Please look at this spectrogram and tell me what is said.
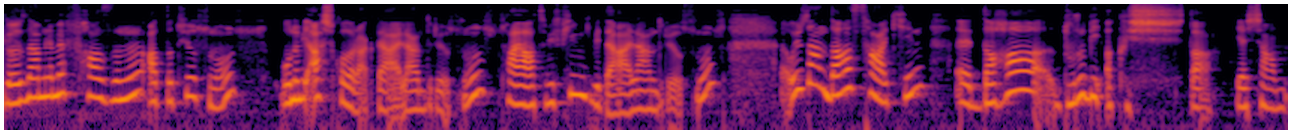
gözlemleme fazlını atlatıyorsunuz. Bunu bir aşk olarak değerlendiriyorsunuz. Hayatı bir film gibi değerlendiriyorsunuz. O yüzden daha sakin, e, daha duru bir akışta yaşam.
